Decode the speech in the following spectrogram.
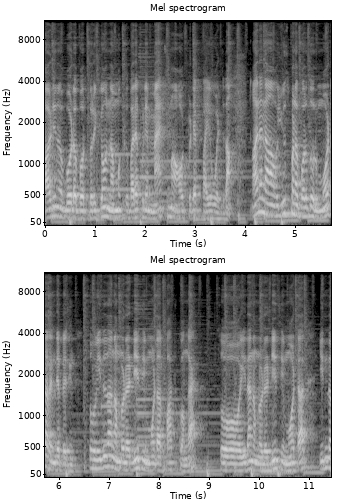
ஆடினோ போர்டை பொறுத்த வரைக்கும் நமக்கு வரக்கூடிய மேக்ஸிமம் அவுட்புட்டே ஃபைவ் வோல்ட் தான். ஆனால் நான் யூஸ் பண்ண போகிறது ஒரு மோட்டார் இன்டர்பேசிங் ஸோ இதுதான் நம்மளோட டிசி மோட்டார் பார்த்துக்கோங்க. ஸோ இதான் நம்மளோட டிசி மோட்டார் இந்த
